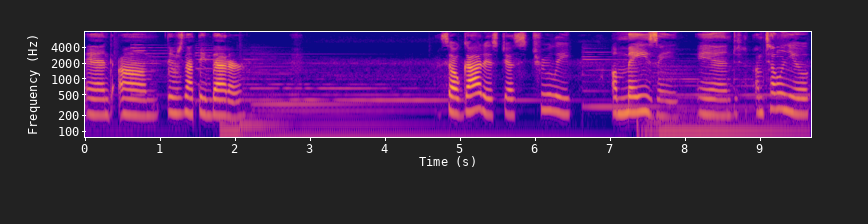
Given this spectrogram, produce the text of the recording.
and um, there's nothing better. So God is just truly amazing, and I'm telling you,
